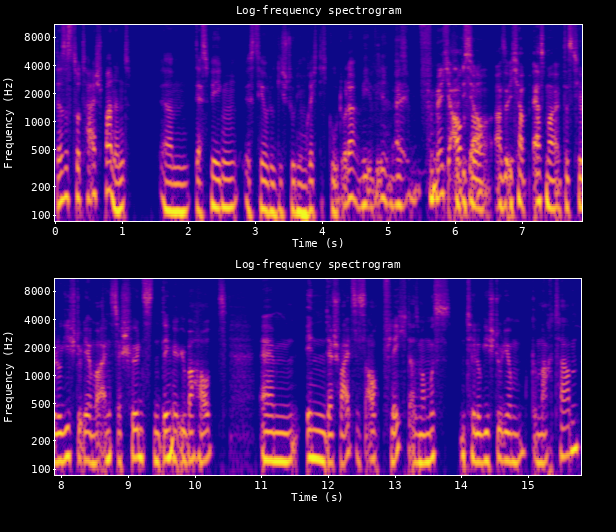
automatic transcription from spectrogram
Das ist total spannend. Ähm, deswegen ist Theologiestudium richtig gut, oder? Wie, wie, wie äh, für mich auch so. Auch? Also ich habe erstmal das Theologiestudium war eines der schönsten Dinge überhaupt. Ähm, in der Schweiz ist es auch Pflicht, also man muss ein Theologiestudium gemacht haben.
